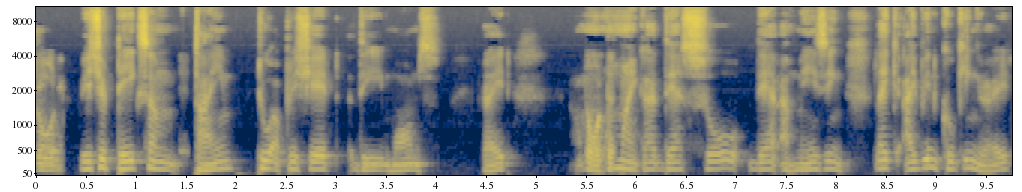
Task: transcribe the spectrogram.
rude. we should take some time to appreciate the moms, right? Oh, oh my god, they're so they're amazing. Like I've been cooking, right?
